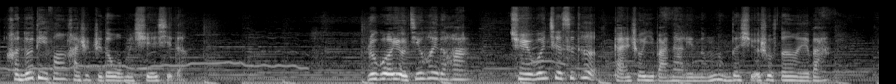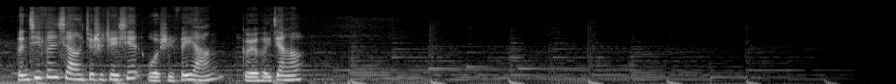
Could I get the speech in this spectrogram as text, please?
很多地方还是值得我们学习的。如果有机会的话，去温彻斯特感受一把那里浓浓的学术氛围吧。本期分享就是这些，我是飞扬，各位回见喽。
